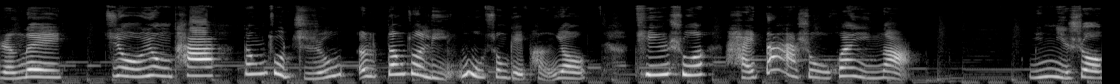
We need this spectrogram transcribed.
人类就用它当做植物，呃，当做礼物送给朋友，听说还大受欢迎呢。迷你兽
